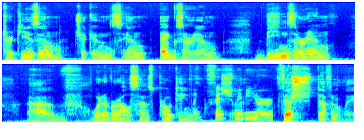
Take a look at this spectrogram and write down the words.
turkey is in, chicken's in, eggs are in, beans are in, uh, whatever else has protein. Like fish, maybe, or Fish, definitely.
